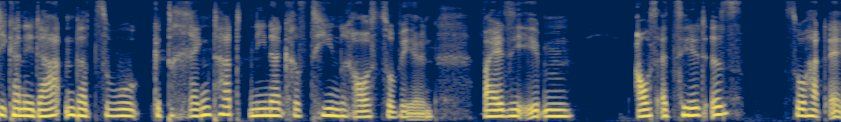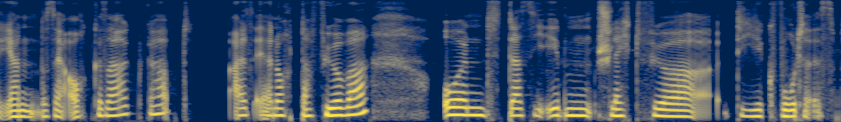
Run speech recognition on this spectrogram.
die Kandidaten dazu gedrängt hat, Nina Christine rauszuwählen, weil sie eben auserzählt ist. So hat er Jan das ja auch gesagt gehabt, als er noch dafür war. Und dass sie eben schlecht für die Quote ist.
